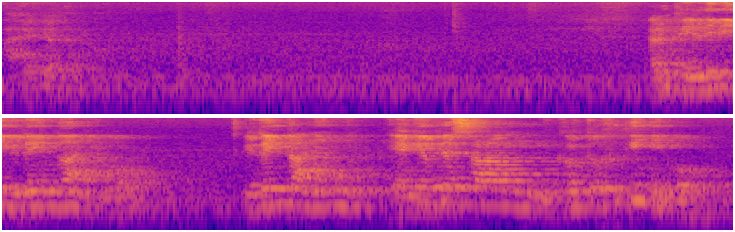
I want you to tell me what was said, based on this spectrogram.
발견하고 여러분 빌립이 유대인도 아니고 유대인도 아닌 에디오피아 사람 그것도 흑인이고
